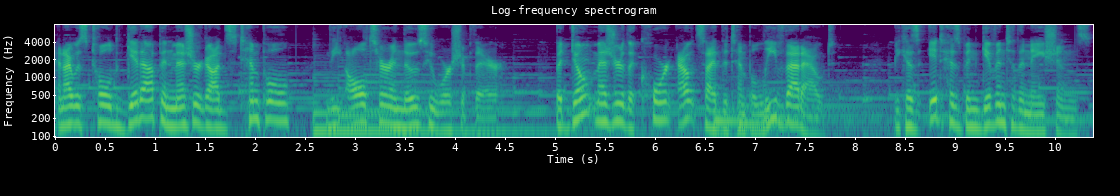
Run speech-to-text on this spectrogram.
and I was told, Get up and measure God's temple, the altar, and those who worship there. But don't measure the court outside the temple, leave that out, because it has been given to the nations,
